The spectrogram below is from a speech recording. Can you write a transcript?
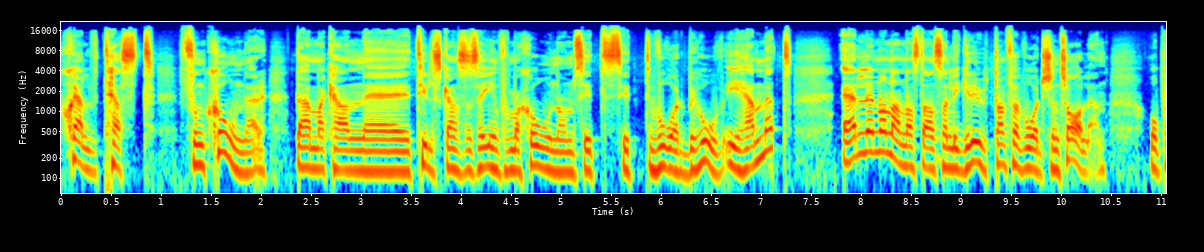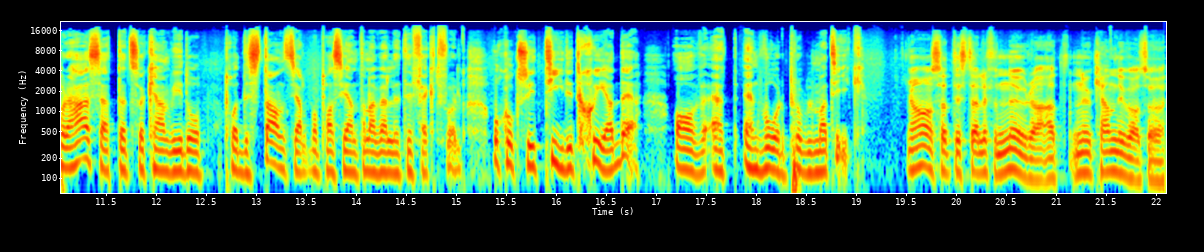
självtestfunktioner där man kan eh, tillskansa sig information om sitt, sitt vårdbehov i hemmet eller någon annanstans som ligger utanför vårdcentralen. Och på det här sättet så kan vi då på distans hjälpa patienterna väldigt effektfullt och också i tidigt skede av ett, en vårdproblematik. Ja, så att istället för nu då, att nu kan det ju vara så,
